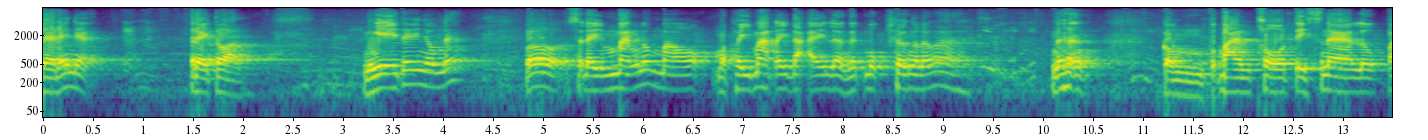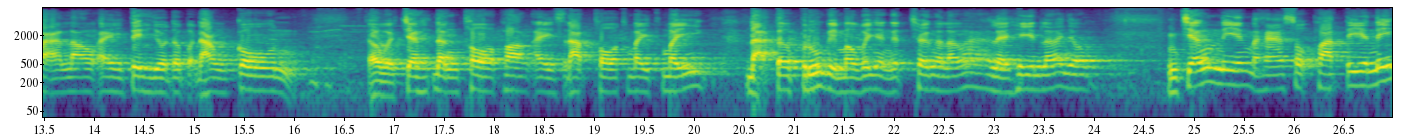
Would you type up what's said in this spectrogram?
មែនទេអ្នកត្រេកតល់ងាយទេញោមណាអូស្ដីម៉ាំងនោះមក20ម៉ាត់អីដាក់អីលើងឹតមុខឈឹងឥឡូវណាកុំប្របានធោទេសនាលោកប៉ាឡោអីទេសយកទៅបដៅកូន ឲ្យចេះដឹងធរផងឯងស្ដាប់ធរថ្មីថ្មី ដាក់ទៅព្រុសគេមកវិញងឹតឈឹងឥឡូវលែហ៊ានឡើយញោមអញ្ចឹងនាងមហាសុផាទាននេះ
